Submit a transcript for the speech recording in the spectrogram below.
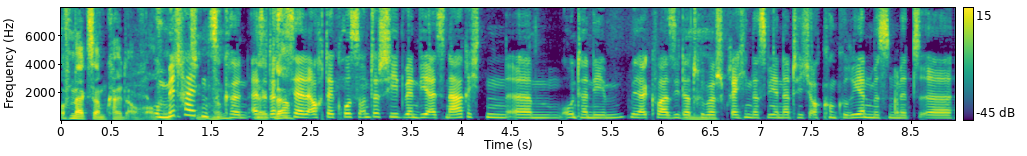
Aufmerksamkeit auch Um mithalten zu, ziehen, zu ne? können. Also das ist ja auch der große Unterschied, wenn wir als Nachrichtenunternehmen ähm, ja quasi darüber mhm. sprechen, dass wir natürlich auch konkurrieren müssen mit äh,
